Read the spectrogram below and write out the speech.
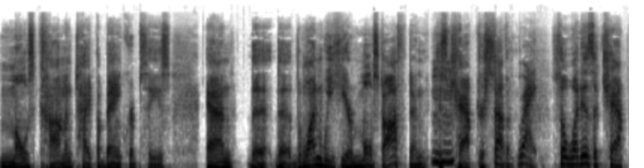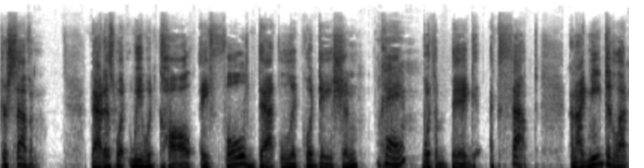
most common type of bankruptcies. And the, the, the one we hear most often is chapter 7. Right. So what is a chapter 7? That is what we would call a full debt liquidation Okay. with a big accept. And I need to let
